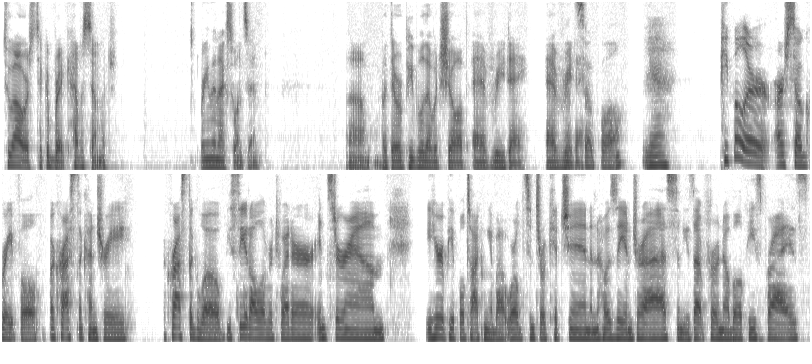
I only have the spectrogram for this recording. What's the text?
two hours, take a break, have a sandwich, bring the next ones in. Um, but there were people that would show up every day, every day. That's so cool. Yeah. people are are so grateful across the country, across the globe. You see it all over Twitter, Instagram. You hear people talking about World Central Kitchen and Jose Andres, and he's up for a Nobel Peace Prize.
